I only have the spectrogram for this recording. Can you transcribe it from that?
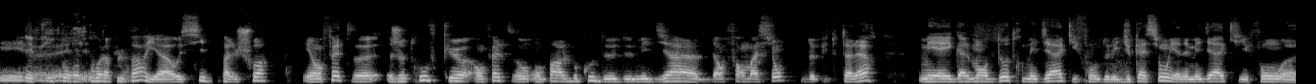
Et, puis pour, pour, la plupart, il n'y a aussi pas le choix. Et en fait, euh, je trouve que en fait, on, parle beaucoup de, de médias d'information depuis tout à l'heure, mais il y a également d'autres médias qui font de l'éducation. Il y a des médias qui font, euh,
